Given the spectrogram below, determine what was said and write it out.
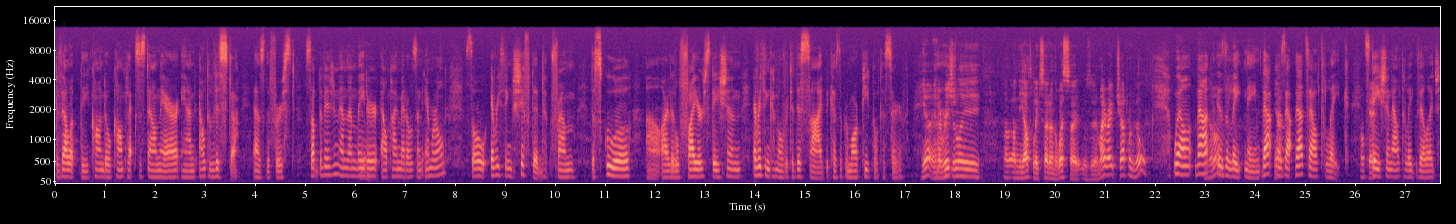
developed the condo complexes down there and Alta Vista as the first subdivision, and then later Alpine Meadows and Emerald. So everything shifted from the school, uh, our little fire station, everything came over to this side because there were more people to serve. Yeah, and Yeah. originally uh, on the Alta Lake side, on the west side, it was, uh, am I right, Chaplainville? Well, that is No? a late name. That was Al- that's Alta Lake Okay. Station, Alta Lake Village.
